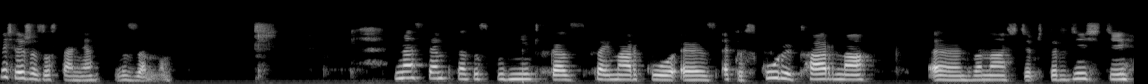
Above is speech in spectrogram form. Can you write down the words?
Myślę, że zostanie ze mną. Następna to spódniczka z Primarku e, z ekoskóry, czarna, 12,40, e,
